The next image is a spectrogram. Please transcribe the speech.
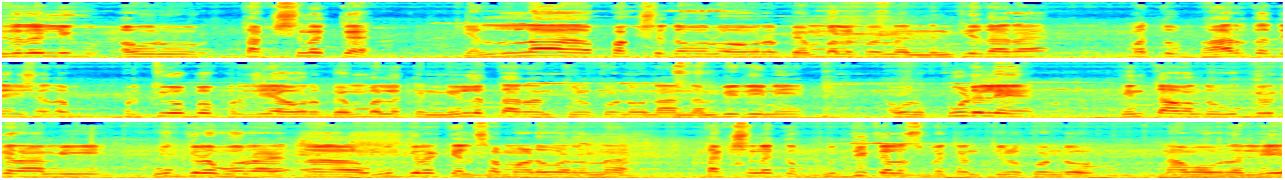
ಇದರಲ್ಲಿ ಅವರು ತಕ್ಷಣಕ್ಕೆ ಎಲ್ಲ ಪಕ್ಷದವರು ಅವರ ಬೆಂಬಲವನ್ನು ನಿಂತಿದ್ದಾರೆ ಮತ್ತು ಭಾರತ ದೇಶದ ಪ್ರತಿಯೊಬ್ಬ ಪ್ರಜೆ ಅವರ ಬೆಂಬಲಕ್ಕೆ ನಿಲ್ಲುತ್ತಾರೆ ಅಂತ ತಿಳ್ಕೊಂಡು ನಾನು ನಂಬಿದ್ದೀನಿ ಅವರು ಕೂಡಲೇ ಇಂಥ ಒಂದು ಉಗ್ರಗಾಮಿ ಉಗ್ರ ಹೋರಾ ಆ, ಉಗ್ರ ಕೆಲಸ ಮಾಡುವವರನ್ನು ತಕ್ಷಣಕ್ಕೆ ಬುದ್ಧಿ ಕಲಿಸ್ಬೇಕಂತ ತಿಳ್ಕೊಂಡು ನಾವು ಅವರಲ್ಲಿ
